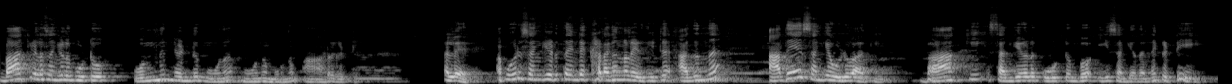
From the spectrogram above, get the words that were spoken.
ബാക്കിയുള്ള സംഖ്യകൾ കൂട്ടൂ. ഒന്നും രണ്ടും മൂന്ന് മൂന്ന് മൂന്നും ആറ് കിട്ടി. അല്ലേ? അപ്പോൾ ഒരു സംഖ്യ എടുത്ത് അതിന്റെ ഘടകങ്ങൾ എഴുതിയിട്ട് അതിൽ നിന്ന് അതേ സംഖ്യ ഒഴിവാക്കി. ബാക്കി സംഖ്യകൾ കൂട്ടുമ്പോൾ ഈ സംഖ്യ തന്നെ കിട്ടി.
